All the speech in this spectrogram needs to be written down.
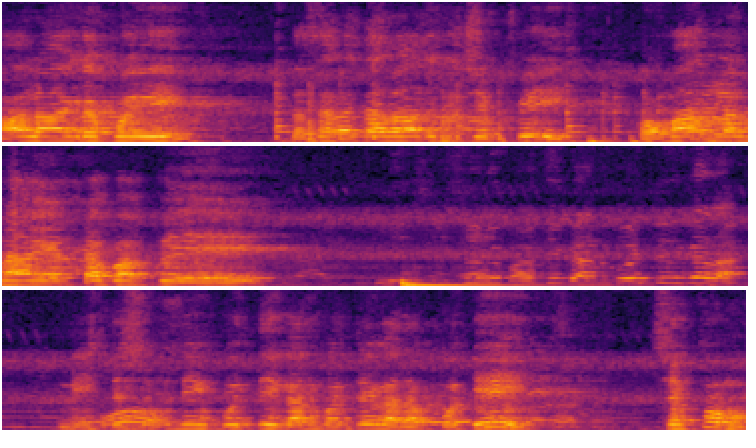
అలాగే పోయి దశరథ రాజుకు చెప్పి కుమారుల నా ఎంట పంపే. నీ శిష్యుని నీ బుద్ధి కనుకుంటే కదా? పోయి చెప్పము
